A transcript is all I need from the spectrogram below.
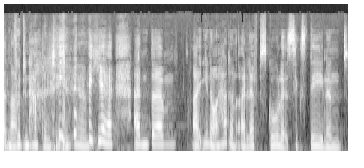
And it wouldn't happen to you. Yeah. yeah. And, um, I, you know, I hadn't. I left school at 16 and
